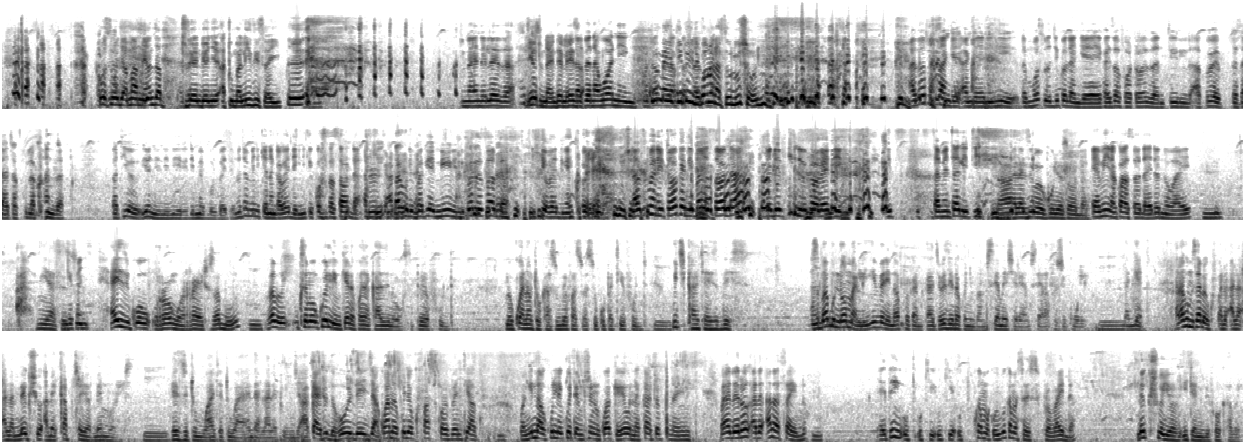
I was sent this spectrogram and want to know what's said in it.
Cause huyo jamaa ameanza trend yenye atumalizi sahii. Tunaendeleza. Hiyo tunaendeleza. Kumbe hii kitu ilikuwa na solution I thought sasa ange ange nini the most logical angeweka hizo photos until apewe pesa ya chakula kwanza. But hiyo hiyo ni nini redeemable by the unajua mimi nikiendanga wedding nikikosa soda hata unipatie nini nikose soda hiyo wedding iko lazima nitoke nibaye soda ndio nilikuwa wedding. It's, it's a mentality. Na lazima ukunywe soda. eh mimi nakuwa soda i don't know why. Ah, Ingefanya- haiwezi kuwa wrong or right kwa sababu Mm. sababu kusema ukweli ukienda kufanya kazi na usipewe food. Umekuwa nao toka asubuhi fast wasikupatie food. Mm. which culture is this? Kwa sababu normally even in african culture huwezi enda kwa nyumba msee ama sherehe ya msee alafu sikule Mm. na get. Alafu msee amekufa- ana, ana, make sure ame capture your memories. Mm. hezi tu mwache tu aende lale tu nje akae tu the whole day nje kwa amekuja kufast kwa event yako wengine wakule kwa temptation kwake yeye unakaa tu na nini but at the, at the other side Mm. i think ukiwa kama service provider make sure you have eaten before coming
